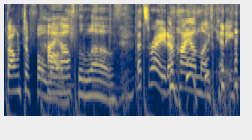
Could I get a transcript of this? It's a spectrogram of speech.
Bountiful High love. off the love. That's right. I'm high on life, Kenny.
